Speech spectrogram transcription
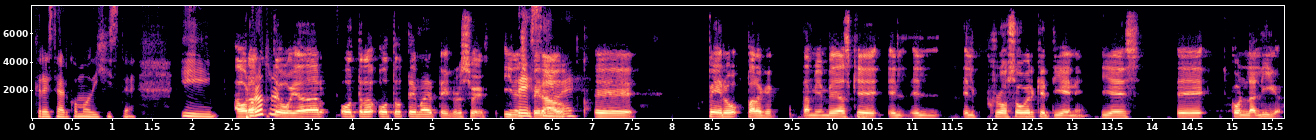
crecer, como dijiste. Y ahora te voy a dar otro, otro tema de Taylor Swift, inesperado, eh, pero para que también veas que el, crossover que tiene y es eh, con la liga.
